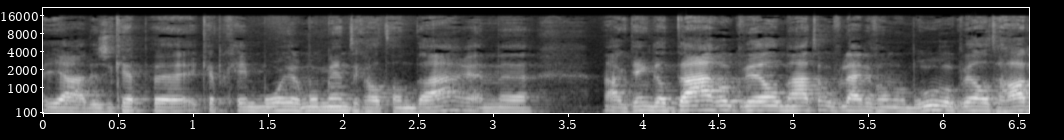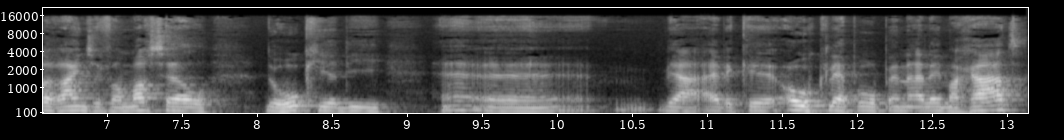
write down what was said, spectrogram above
ja, dus ik heb, uh, ik heb geen mooiere momenten gehad dan daar. En uh, nou, ik denk dat daar ook wel, na het overlijden van mijn broer, ook wel het harde randje van Marcel, de hokje, die ja, eigenlijk oogkleppen op en alleen maar gaat,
